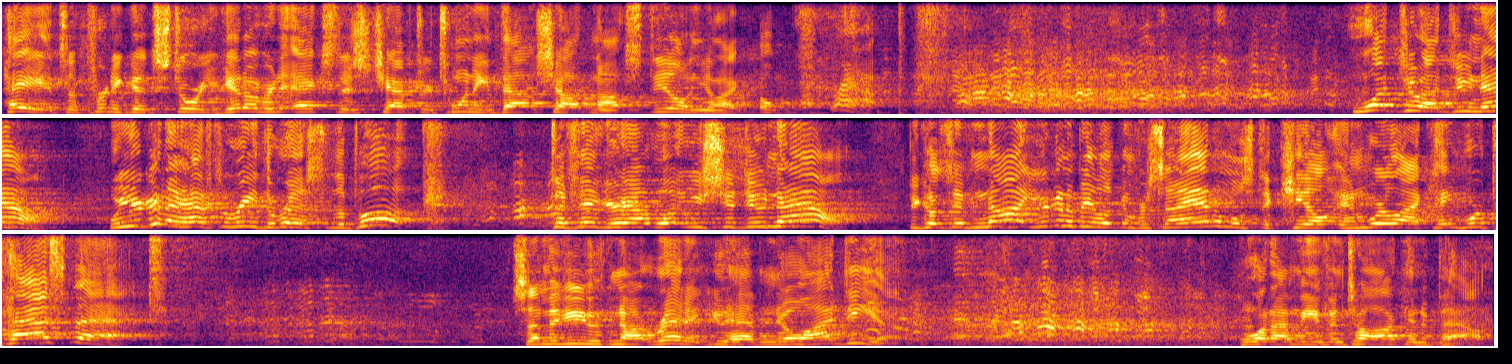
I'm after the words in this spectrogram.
hey, it's a pretty good story. You get over to Exodus chapter 20, thou shalt not steal, and you're like, oh crap. what do I do now? Well, you're going to have to read the rest of the book to figure out what you should do now. Because if not, you're going to be looking for some animals to kill, and we're like, hey, we're past that. Some of you have not read it, you have no idea what I'm even talking about.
